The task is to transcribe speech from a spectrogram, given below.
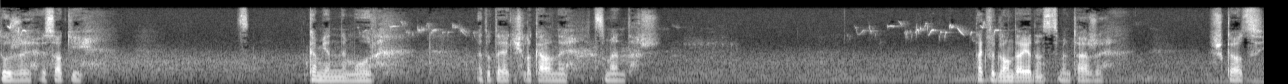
Duży, wysoki kamienny mur a tutaj jakiś lokalny cmentarz tak wygląda jeden z cmentarzy w Szkocji.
